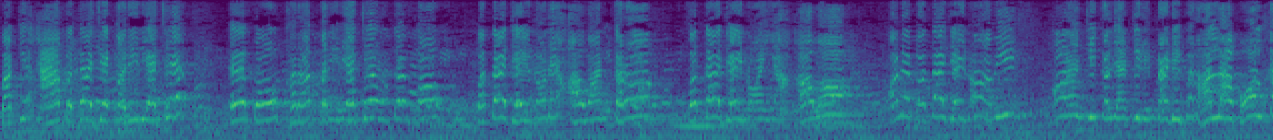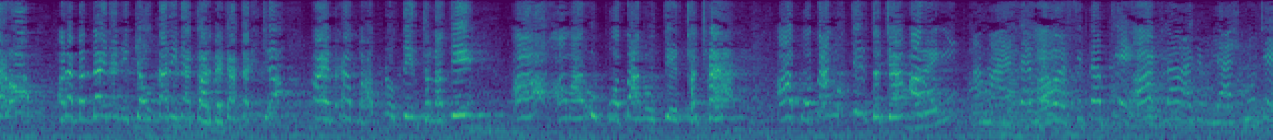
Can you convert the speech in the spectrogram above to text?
બાકી આ બધા જે કરી રહ્યા છે, એ બહુ ખરાબ કરી રહ્યા છે. હું તો કહું, બધા જૈનોને આહવાન કરો, બધા જૈનો અહીંયા આવો અને બધા જૈનો આવી આણંદજી કલ્યાણજીની પેઢી પર હલ્લા બોલ કરો અને બધાને નીચે ઉતારીને ઘર ભેગા કરી દો આ એમના બાપનું તીર્થ નથી. આ અમારું પોતાનું તીર્થ છે. આ પોતાનું તીર્થ છે અમારું. આ માયા સાહેબ વર્ષી તપ છે. એટલે આજે બ્યાસનું છે.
